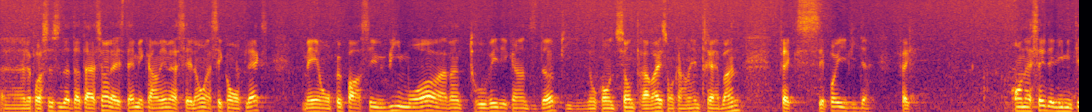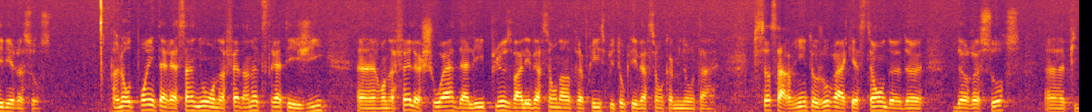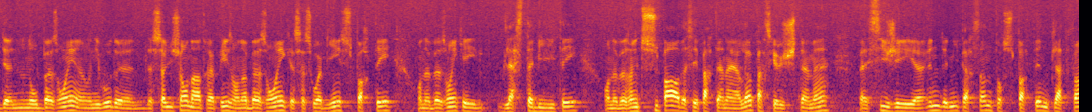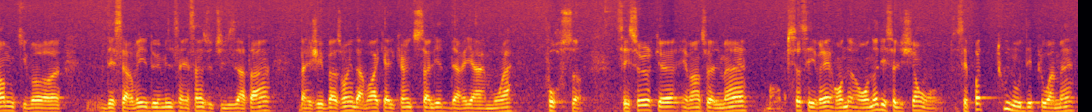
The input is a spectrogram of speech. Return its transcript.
Euh, le processus de dotation à la STM est quand même assez long, assez complexe, mais on peut passer huit mois avant de trouver des candidats, puis nos conditions de travail sont quand même très bonnes. Fait que c'est pas évident. Fait on essaie de limiter les ressources. Un autre point intéressant, nous, on a fait dans notre stratégie, euh, on a fait le choix d'aller plus vers les versions d'entreprise plutôt que les versions communautaires. Puis ça, ça revient toujours à la question de, ressources, euh, puis de nos besoins au niveau de, solutions d'entreprise. On a besoin que ce soit bien supporté, on a besoin qu'il y ait de la stabilité, on a besoin de support de ces partenaires-là parce que justement, ben, si j'ai euh, une demi-personne pour supporter une plateforme qui va desservir 2500 utilisateurs, j'ai besoin d'avoir quelqu'un de solide derrière moi pour ça. C'est sûr qu'éventuellement, bon, puis ça c'est vrai, on a, des solutions. Ce n'est pas tous nos déploiements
